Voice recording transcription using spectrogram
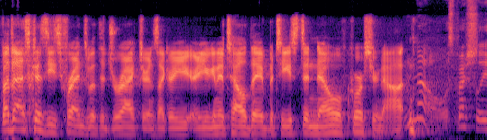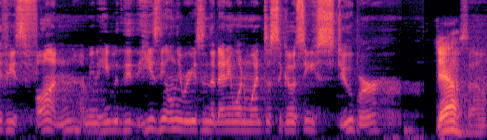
But that's because he's friends with the director. And It's like, are you are you going to tell Dave Batista no? Of course you're not. No, especially if he's fun. I mean, he he's the only reason that anyone went to go see Stuber. Yeah. So,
